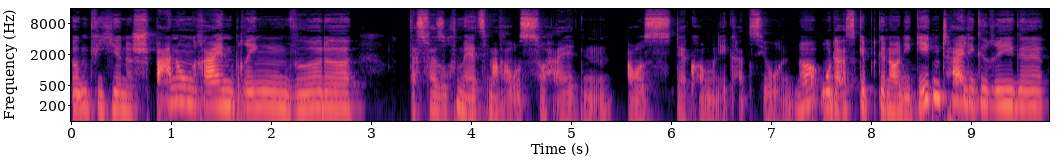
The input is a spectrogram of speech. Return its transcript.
irgendwie hier eine Spannung reinbringen würde, das versuchen wir jetzt mal rauszuhalten aus der Kommunikation. Ne? Oder es gibt genau die gegenteilige Regel,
